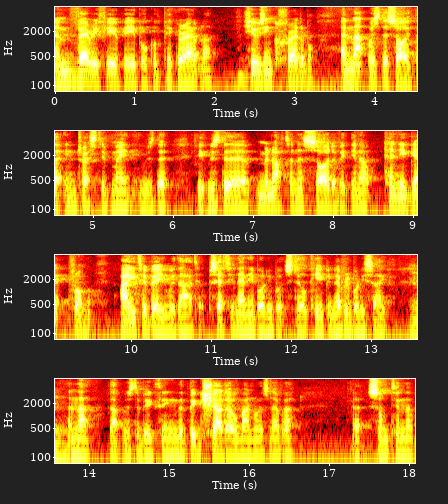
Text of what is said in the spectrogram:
and very few people could pick her out. Like hmm. she was incredible, and that was the side that interested me. It was the it was the monotonous side of it. You know, can you get from A to B without upsetting anybody, but still keeping everybody safe? And that that was the big thing. The big shadow man was never uh, something that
